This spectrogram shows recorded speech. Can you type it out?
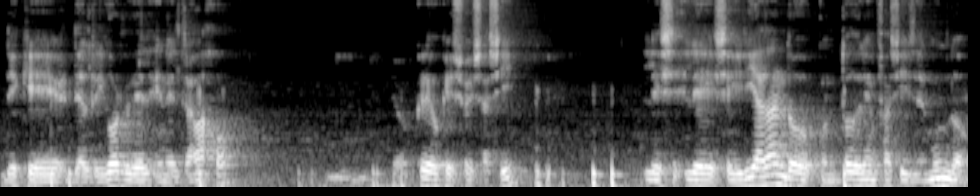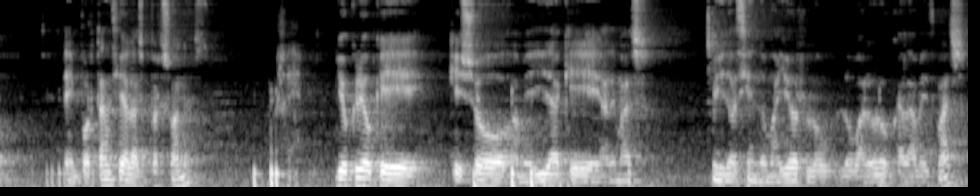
de que del rigor del, en el trabajo. Creo que eso es así le, seguiría dando con todo el énfasis del mundo la importancia de las personas. Yo creo que, que, eso, a medida que además me he ido haciendo mayor, lo, lo valoro cada vez más.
